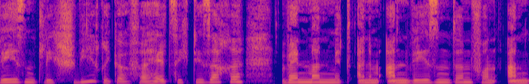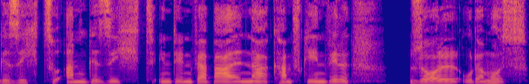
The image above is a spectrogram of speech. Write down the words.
Wesentlich schwieriger verhält sich die Sache, wenn man mit einem Anwesenden von Angesicht zu Angesicht in den verbalen Nahkampf gehen will, soll oder muss.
